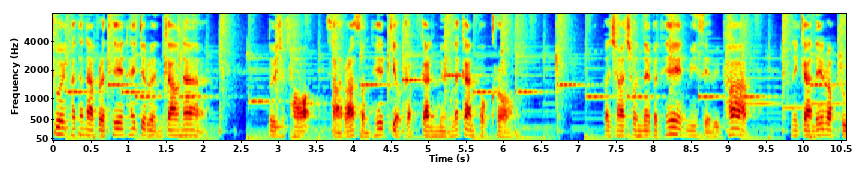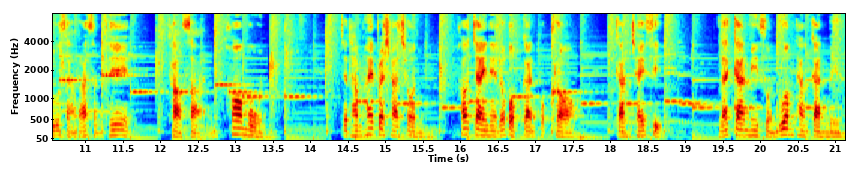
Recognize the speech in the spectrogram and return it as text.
ช่วยพัฒนาประเทศให้เจริญก้าวหน้า โดยเฉพาะสารสนเทศเกี่ยวกับการเมืองและการปกครอง ประชาชนในประเทศมีเสรีภาพ ในการได้รับรู้สารสนเทศ ข่าวสาร ข้อมูล จะทำให้ประชาชนเข้าใจในระบบการปกครอง การใช้สิทธิ์และการมีส่วนร่วมทางการเมือง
